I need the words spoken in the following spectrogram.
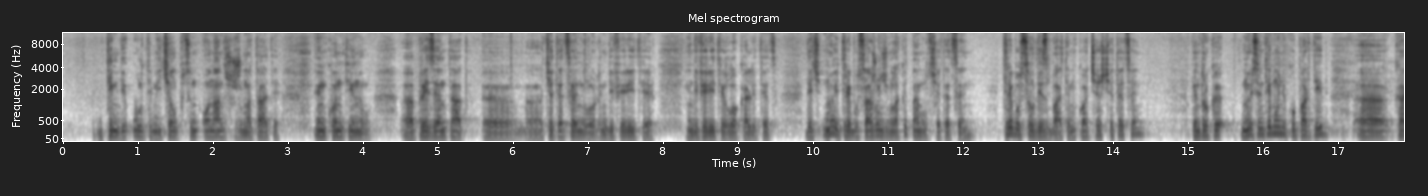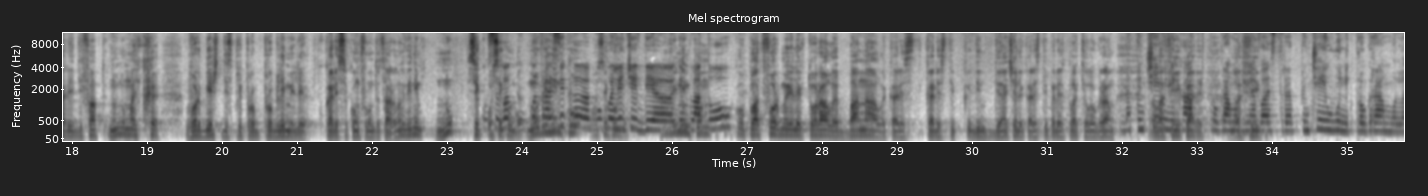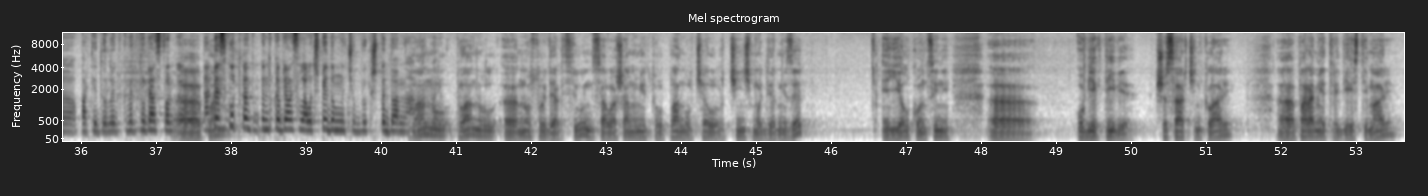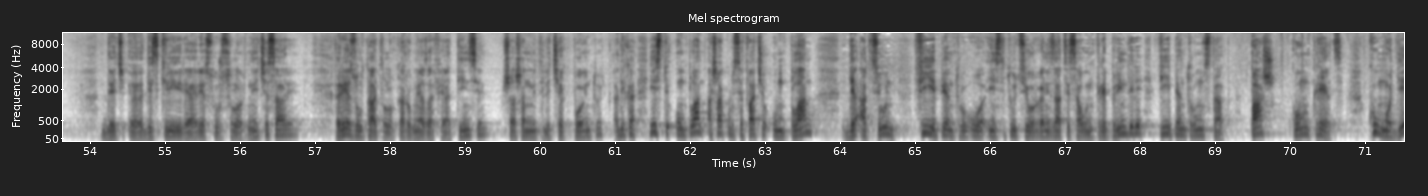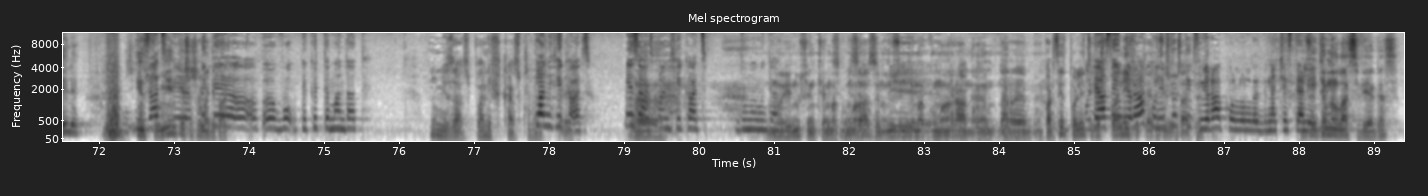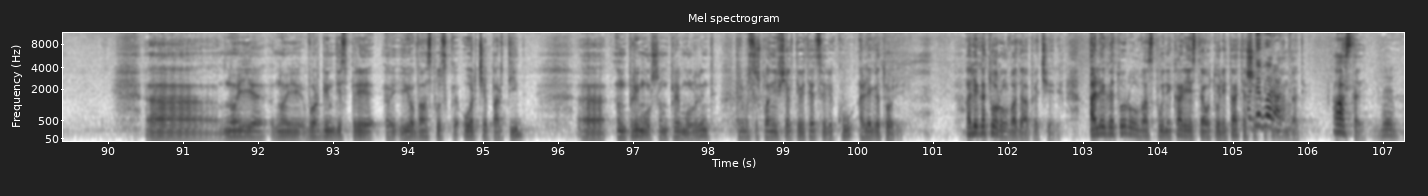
timp de ultimii, cel puțin un an și jumătate, în continuu, uh, prezentat uh, cetățenilor în diferite, în diferite localități. Deci noi trebuie să ajungem la cât mai mulți cetățeni, trebuie să-l dezbatem cu acești cetățeni, pentru că noi suntem unicul partid uh, care, de fapt, nu numai că vorbește despre pro- problemele cu care se confruntă țara. Noi venim, nu, se, o, o secundă, nu venim cu, o secundă, colegii de, din platou. Cu, cu o platformă electorală banală, care, care stip, din, din acele care stipăresc la kilogram. Dar prin ce la fiecare, programul la fiecare... dumneavoastră? Prin ce e unic programul uh, partidului? Că pentru vreau să vă, uh, dar plan... pe scurt, că, pentru că vreau să laud și pe domnul Ciubiuc și pe doamna Planul, planul uh, nostru de acțiuni, sau așa numitul planul celor cinci modernizări, el conține uh, obiective și sarcini clare, uh, parametri de estimare, deci uh, descrierea resurselor necesare, rezultatelor care urmează a fi atinse și așa numitele checkpoint-uri. Adică este un plan, așa cum se face un plan de acțiuni, fie pentru o instituție, o organizație sau întreprindere, fie pentru un stat. Pași concreți, cu modele, cu instrumente și așa mai departe. Pe câte mandate? Nu mizați, planificați cu Planificați. Mizați, planificați. Domnul Muntean. Noi nu suntem acum, nu, nu suntem acum miracol, în, dar un partid politic Poate asta e miracol, nici nu știți miracolul din aceste alegeri. Suntem în Las Vegas. Uh, noi, noi vorbim despre, uh, eu v-am spus că orice partid, uh, în primul și în primul rând, trebuie să-și planifice activitățile cu alegătorii. Alegătorul va da apreciere. Alegătorul va spune care este autoritatea Adevărat. și câte mandate. Asta e.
